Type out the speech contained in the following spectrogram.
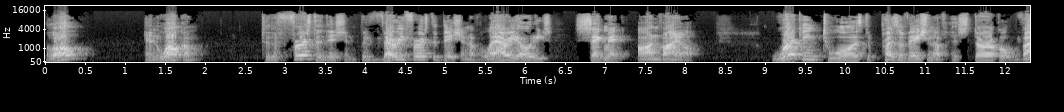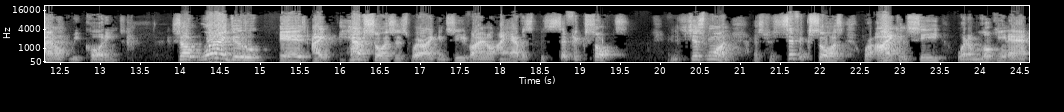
Hello and welcome to the first edition, the very first edition of Larry Odie's segment on vinyl, working towards the preservation of historical vinyl recordings. So what I do is I have sources where I can see vinyl. I have a specific source, and it's just one, a specific source where I can see what I'm looking at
